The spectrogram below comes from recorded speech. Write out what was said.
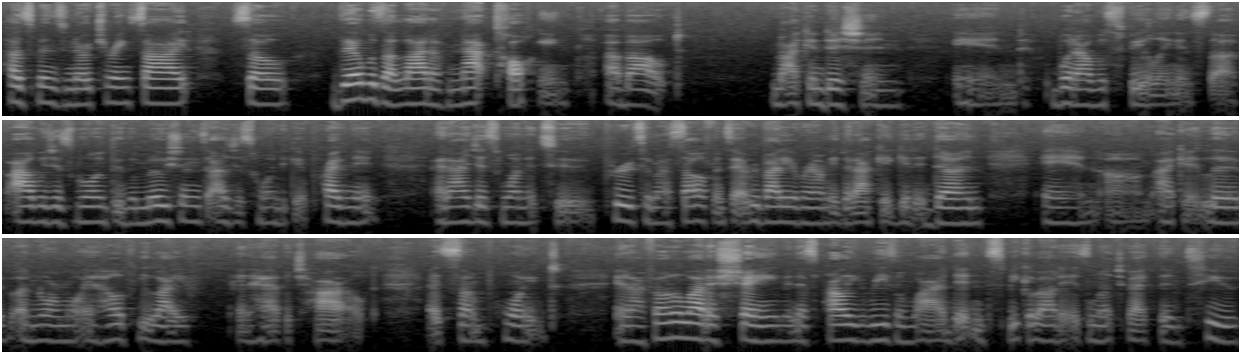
husband's nurturing side, so there was a lot of not talking about my condition and what I was feeling and stuff. I was just going through the motions. I just wanted to get pregnant and I just wanted to prove to myself and to everybody around me that I could get it done and um, I could live a normal and healthy life and have a child at some point. And I felt a lot of shame, and that's probably the reason why I didn't speak about it as much back then too,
